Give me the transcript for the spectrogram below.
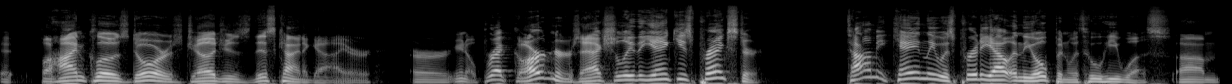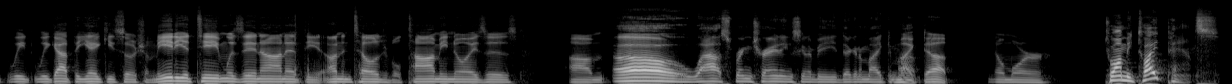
eh, behind closed doors? Judge is this kind of guy, or or you know Brett Gardner's actually the Yankees prankster. Tommy Kahnle was pretty out in the open with who he was. Um, we we got the Yankee social media team was in on it. The unintelligible Tommy noises, um, Oh, wow. Spring training's going to be, they're going to mic him mic'd up. No more up. Tommy Tight Pants.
